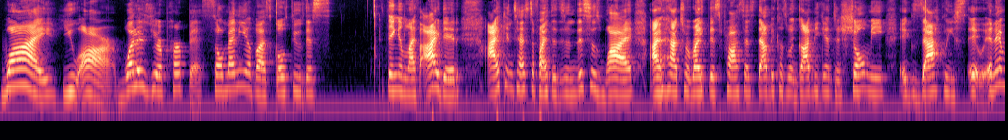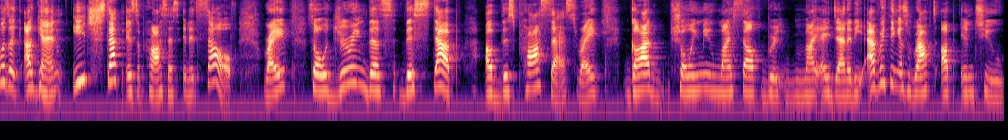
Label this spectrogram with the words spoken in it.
why you are. What is your purpose? So many of us go through this thing in life I did, I can testify to this. And this is why I had to write this process down because when God began to show me exactly, it, and it was a, again, each step is a process in itself, right? So during this this step, of this process, right? God showing me myself, my identity, everything is wrapped up into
